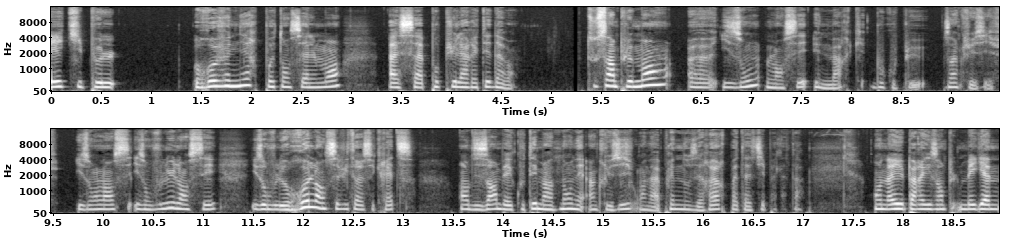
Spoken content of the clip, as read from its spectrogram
et qui peut revenir potentiellement à sa popularité d'avant. Tout simplement, euh, ils ont lancé une marque beaucoup plus inclusive. Ils ont, voulu lancer, ils ont voulu relancer Victoria's Secret en disant bah, écoutez, maintenant on est inclusif, on a appris de nos erreurs, patati patata. On a eu par exemple Megan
